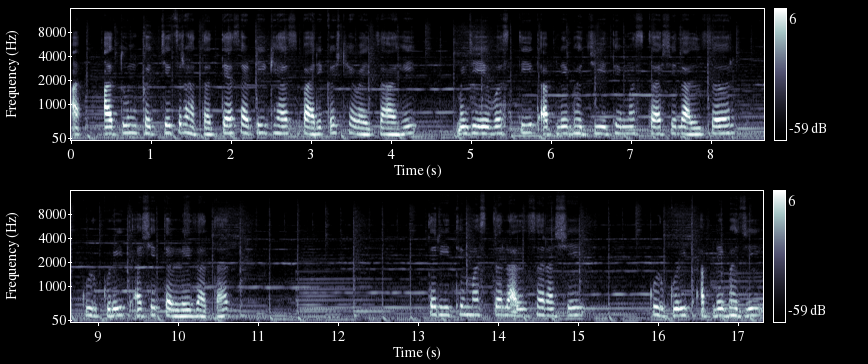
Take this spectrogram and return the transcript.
आ आतून कच्चेच राहतात. त्यासाठी गॅस बारीकच ठेवायचा आहे. म्हणजे व्यवस्थित आपले भजी इथे मस्त असे लालसर कुरकुरीत असे तळले जातात. तर इथे मस्त लालसर असे कुरकुरीत आपले भजी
